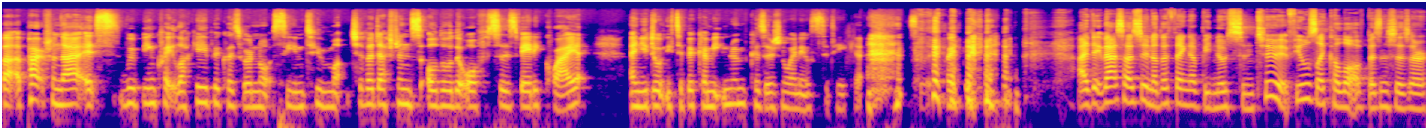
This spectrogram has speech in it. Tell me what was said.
but apart from that, it's we've been quite lucky because we're not seeing too much of a difference. Although the office is very quiet, and you don't need to book a meeting room because there's no one else to take it. I think that's actually another thing I've been noticing too. It feels like a lot of businesses are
